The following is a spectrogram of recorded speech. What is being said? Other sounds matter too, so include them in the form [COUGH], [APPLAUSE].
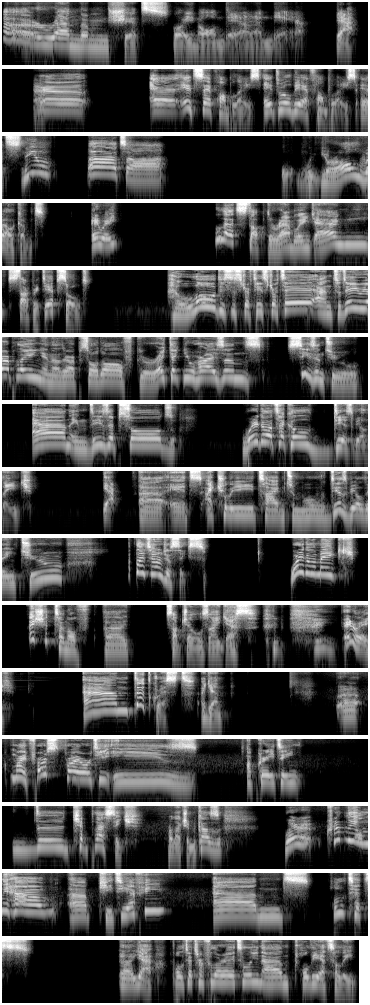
uh, random shits going on there and there. Yeah. Uh, uh, it's a fun place. It will be a fun place. It's new, but uh, you're all welcomed. Anyway, let's stop the rambling and start with the episode. Hello, this is Scrafty Scrafty, and today we are playing another episode of GregTech New Horizons Season 2 and in these episodes, we're gonna tackle this building. Yeah, uh, it's actually time to move this building to Platinum 6. We're gonna make a shit ton of uh, subchannels, I guess. [LAUGHS] anyway, and that quest again. Uh, my first priority is upgrading the chip plastic production because we're currently only have uh, PTFE and polytet uh, yeah, polytetrafluoroethylene and polyethylene.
